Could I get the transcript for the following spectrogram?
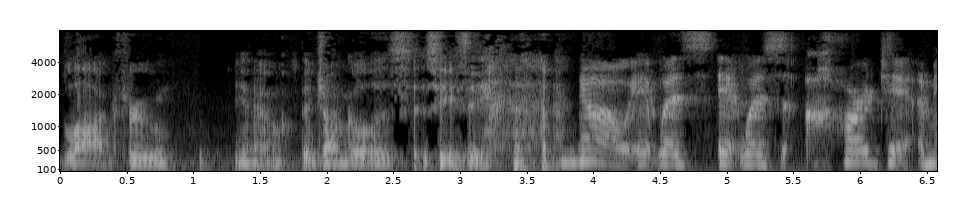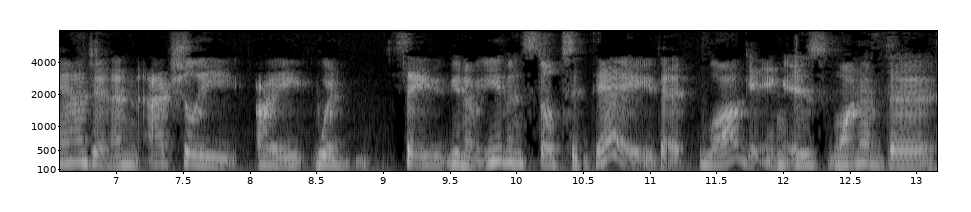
log through you know the jungle is, is easy no it was it was hard to imagine and actually i would say, you know, even still today, that logging is one of the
